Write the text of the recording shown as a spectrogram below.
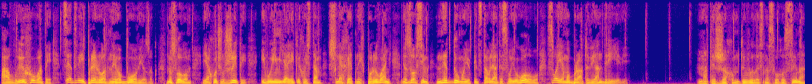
А виховати це твій природний обов'язок. Ну, словом, я хочу жити і во ім'я якихось там шляхетних поривань зовсім не думаю підставляти свою голову своєму братові Андрієві. Мати з жахом дивилась на свого сина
